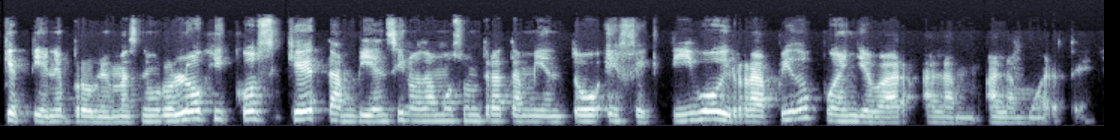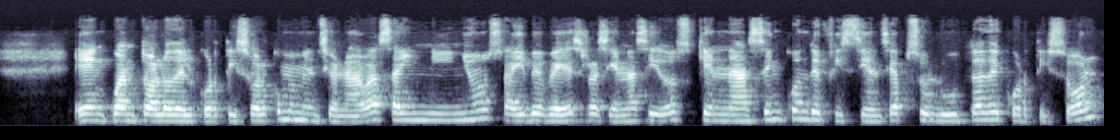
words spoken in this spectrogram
que tiene problemas neurológicos, que también si no damos un tratamiento efectivo y rápido pueden llevar a la, a la muerte. En cuanto a lo del cortisol, como mencionabas, hay niños, hay bebés recién nacidos que nacen con deficiencia absoluta de cortisol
